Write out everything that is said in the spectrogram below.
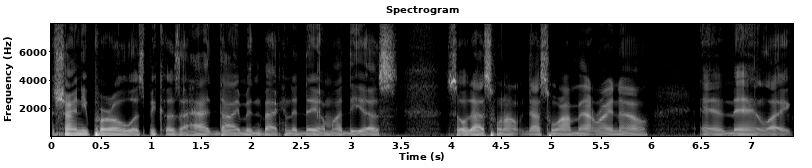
Shiny Pearl was because I had Diamond back in the day on my DS. So that's when I that's where I'm at right now. And man, like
